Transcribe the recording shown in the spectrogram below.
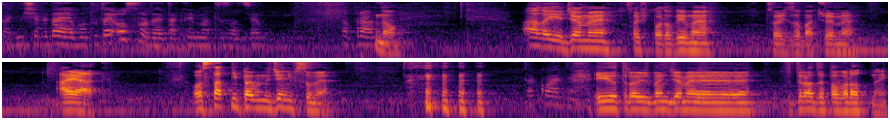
Tak mi się wydaje, bo tutaj ostro daje ta klimatyzacja. Naprawdę. No. Ale jedziemy, coś porobimy, coś zobaczymy. A jak? Ostatni pełny dzień w sumie. Dokładnie. I jutro już będziemy w drodze powrotnej.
